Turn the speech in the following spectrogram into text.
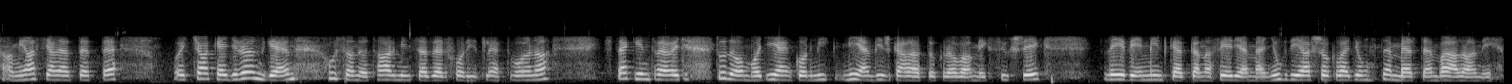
ami azt jelentette, hogy csak egy röntgen 25-30 ezer forint lett volna, és tekintve, hogy tudom, hogy ilyenkor mi, milyen vizsgálatokra van még szükség, lévén mindketten a férjemmel nyugdíjasok vagyunk, nem mertem vállalni.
